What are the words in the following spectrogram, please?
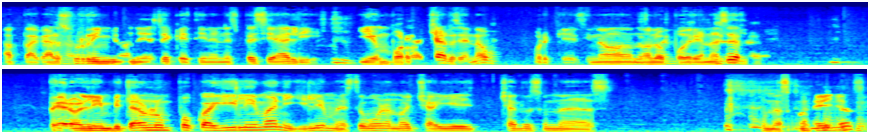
apagar su riñón ese que tienen especial y, emborracharse, ¿no? Porque si no, no lo podrían hacer. Pero le invitaron un poco a Gilliman y Gilliman estuvo una noche ahí echándose unas, unas con ellos.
